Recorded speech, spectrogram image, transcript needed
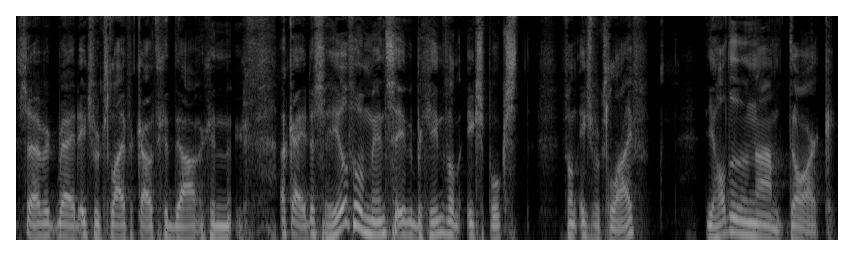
Zo heb ik mijn Xbox Live account gedaan. Oké, okay, dus heel veel mensen in het begin van Xbox, van Xbox Live, die hadden de naam Dark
